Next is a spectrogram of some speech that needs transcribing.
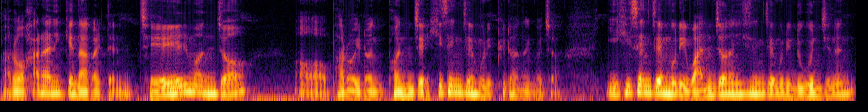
바로 하나님께 나갈 때는 제일 먼저 어, 바로 이런 번제, 희생 제물이 필요하는 거죠. 이 희생 제물이 완전한 희생 제물이 누군지는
